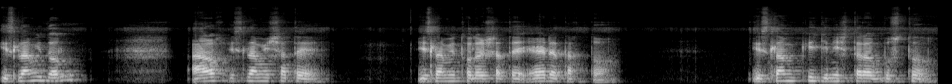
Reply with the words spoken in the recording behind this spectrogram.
ইসলামী দল আর ইসলামীর সাথে, ইসলামী দলের সাথে এডে থাকতো। ইসলাম কি জিনিস তারা বুঝতো?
